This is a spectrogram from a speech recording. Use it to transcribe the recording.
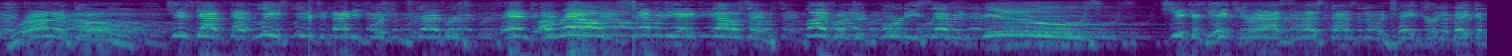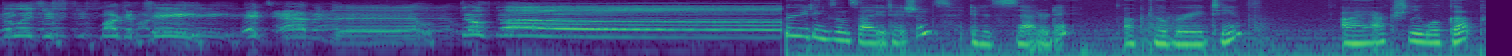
Chronicle. She's got at least 394 subscribers and around 78,547 views. She could kick your ass in less time than it would take her to make a delicious mug of tea. It's Abigail Dufo! Greetings and salutations. It is Saturday, October 18th. I actually woke up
